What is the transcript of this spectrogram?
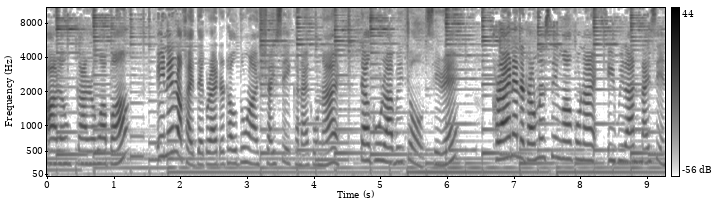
ပြည်သူပေသားပေါ်ရောအားလုံးကာရဝပါအင်းနဲ့ရခိုင်တဲ့ကရတထောက်သွန်းလာရှိုက်စေခနိုင်ခုနိုင်တာကူရာဘီချိုစီရဲခရိုင်းနဲ့2025ခုနိုင်အီဗီလာနှိုင်းစင်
